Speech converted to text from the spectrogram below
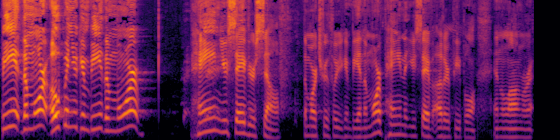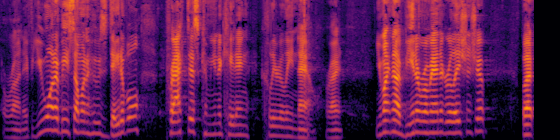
be the more open you can be, the more pain you save yourself, the more truthful you can be, and the more pain that you save other people in the long run. If you want to be someone who's dateable, practice communicating clearly now, right? You might not be in a romantic relationship, but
